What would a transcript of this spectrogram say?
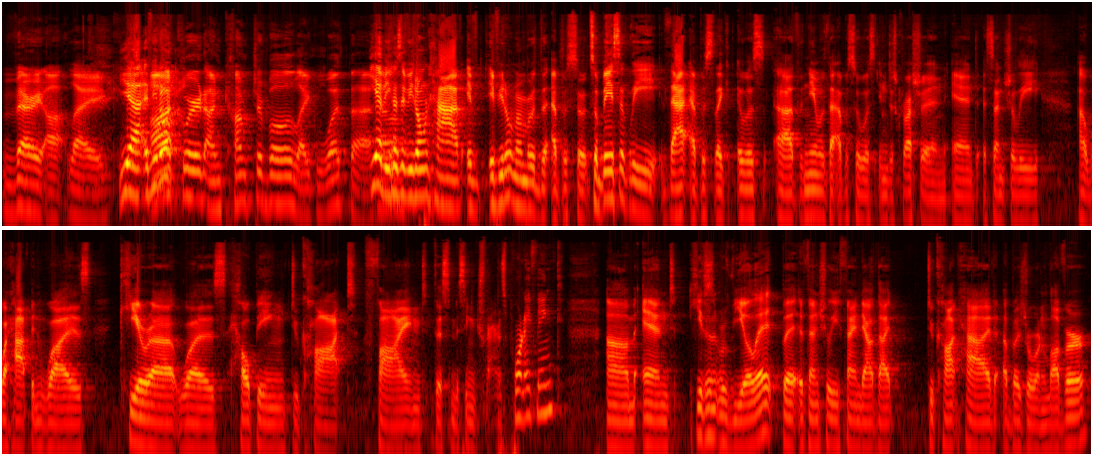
very odd, like Mm-hmm. Yeah, if you don't- awkward, uncomfortable, like what the Yeah, hell? because if you don't have if if you don't remember the episode, so basically that episode, like it was uh, the name of that episode was Indiscretion, and essentially uh, what happened was Kira was helping Dukat find this missing transport, I think, um, and he doesn't reveal it, but eventually find out that Dukat had a Bajoran lover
